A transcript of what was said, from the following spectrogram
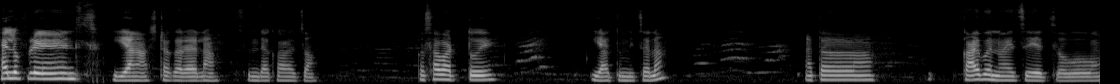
हॅलो फ्रेंड्स या नाश्ता करायला संध्याकाळचा. कसा वाटतोय? या तुम्ही चला. आता काय बनवायचं याचं?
